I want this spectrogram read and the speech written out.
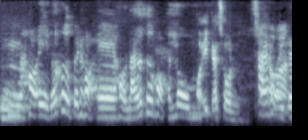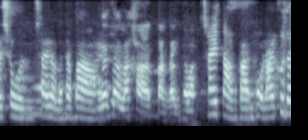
อืมอืมหอเอกก็คือเป็นหอแอร์หอรัฐก็คือหอพัดลมหมอเอกชนใช่หอเอกชนใช่กับรัฐบาลมันก็จะราคาต่างกันใช่ปะใช่ต่างกันหอรัฐคือจะ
